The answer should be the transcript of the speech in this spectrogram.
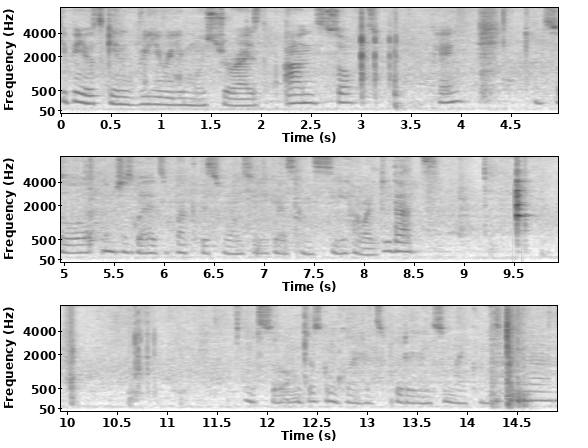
keeping your skin really really moisturized and soft okay? And so let me just go ahead to pack this one so you guys can see how i do that. And so i'm just going to go ahead to put it into my container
